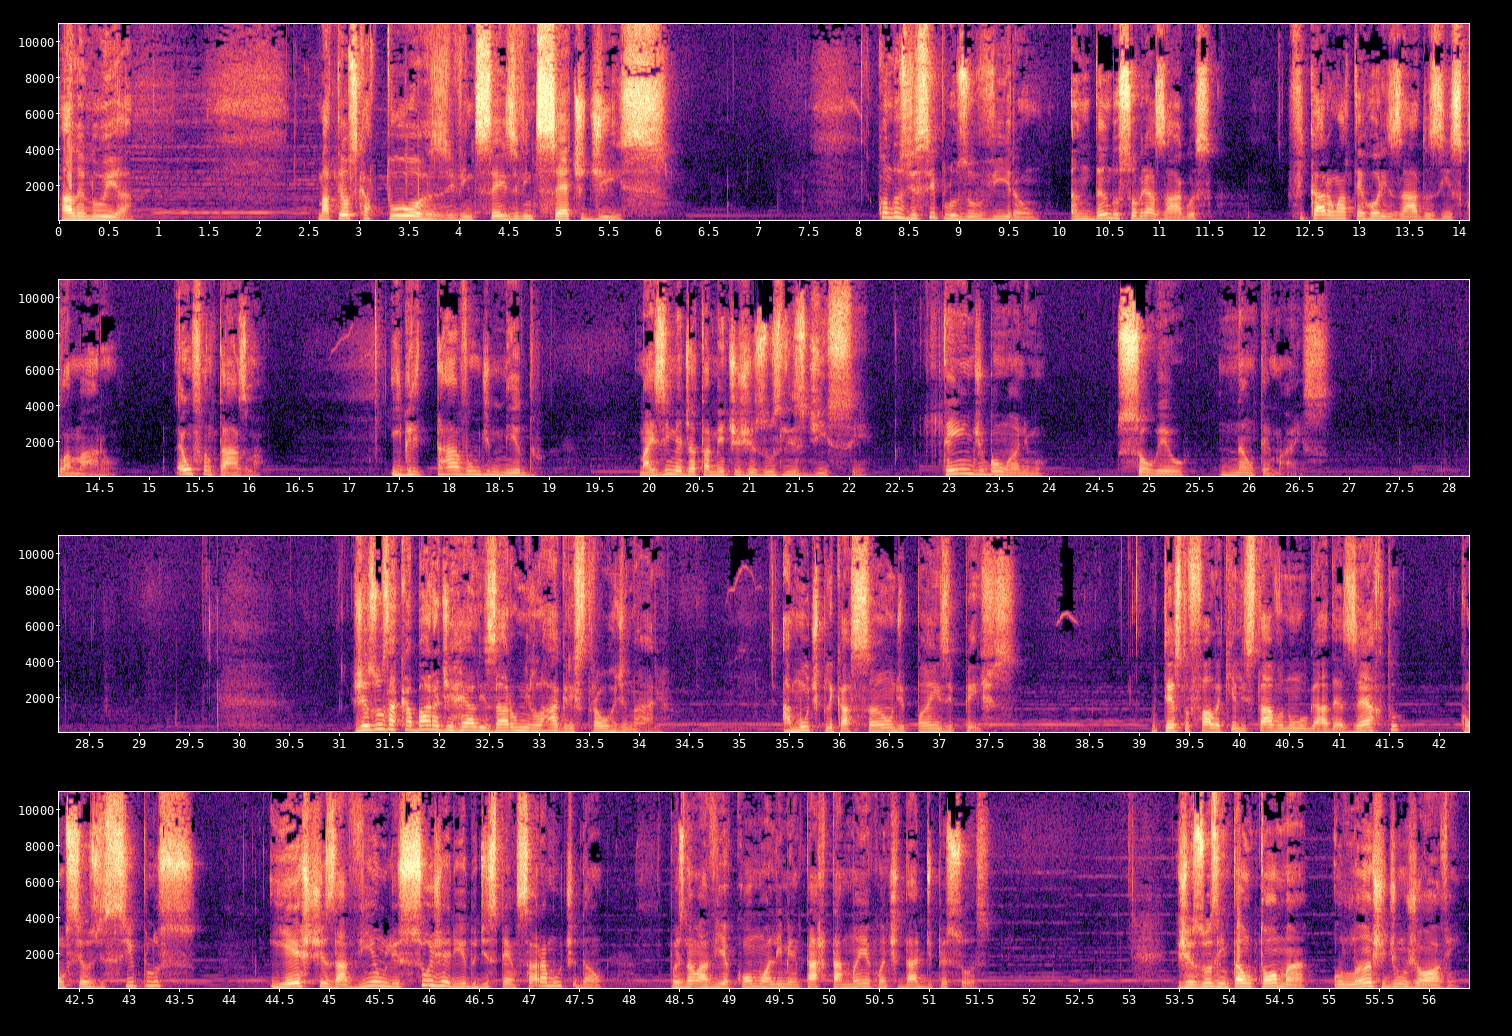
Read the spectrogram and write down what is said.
Aleluia. Mateus 14, 26 e 27 diz: Quando os discípulos o viram andando sobre as águas, ficaram aterrorizados e exclamaram: É um fantasma! E gritavam de medo. Mas imediatamente Jesus lhes disse: Tende bom ânimo, sou eu, não temais. Jesus acabara de realizar um milagre extraordinário: a multiplicação de pães e peixes. O texto fala que ele estava num lugar deserto com seus discípulos e estes haviam lhe sugerido dispensar a multidão, pois não havia como alimentar tamanha quantidade de pessoas. Jesus então toma o lanche de um jovem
